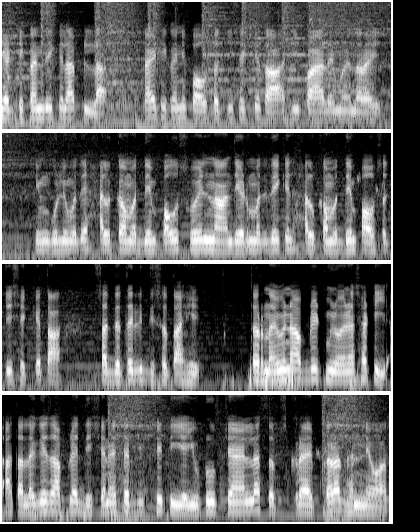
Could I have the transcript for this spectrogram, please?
या ठिकाणी देखील आपल्याला काही ठिकाणी पावसाची शक्यता ही पाहायला मिळणार आहे. हिंगोलीमध्ये हलका मध्यम पाऊस होईल. नांदेडमध्ये देखील हलका मध्यम पावसाची शक्यता सध्या तरी दिसत आहे. तर नवीन अपडेट मिळवण्यासाठी आता लगेच आपल्या दिशा नैसर्गिक शेती या यूट्यूब चॅनलला सबस्क्राईब करा. धन्यवाद.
